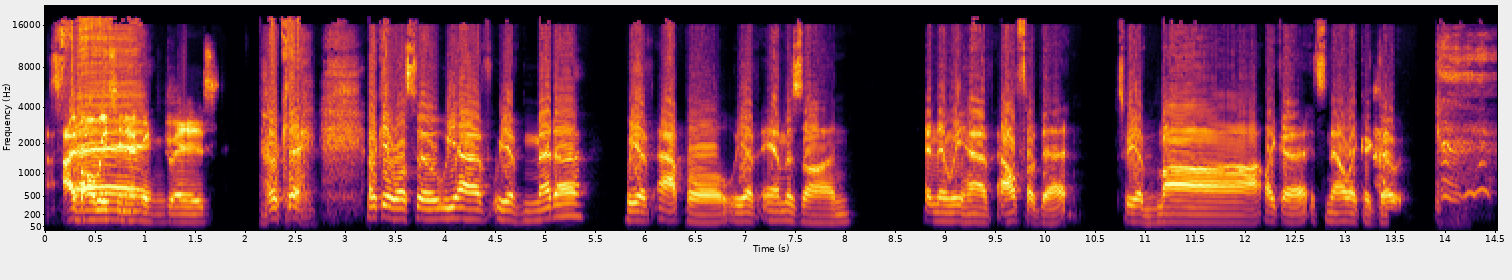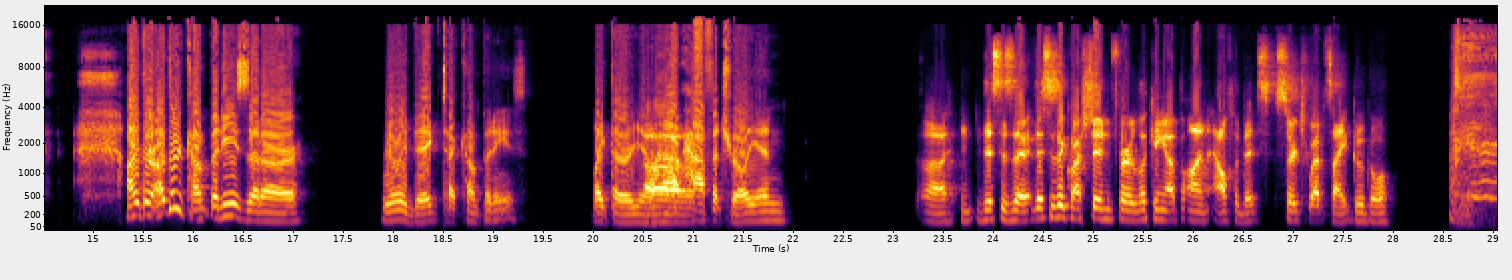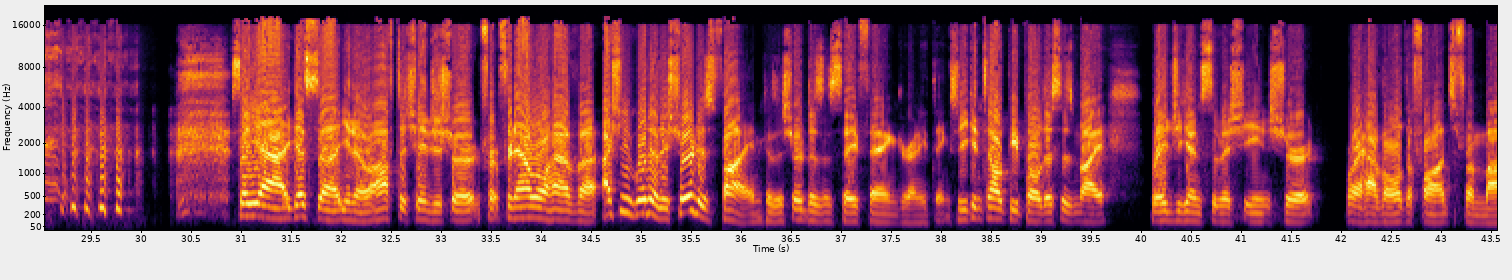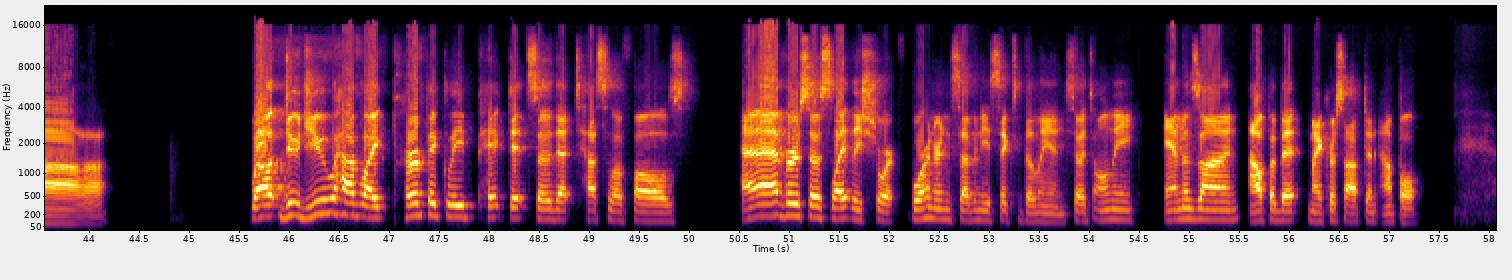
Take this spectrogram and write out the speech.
I've Fang. always seen it with two A's. Okay. Okay, well so we have we have Meta, we have Apple, we have Amazon, and then we have Alphabet. So we have Ma like a it's now like a goat. are there other companies that are really big tech companies? Like they're, you know, uh, half, half a trillion? Uh, this is a this is a question for looking up on Alphabet's search website, Google. so yeah, I guess uh, you know I'll have to change the shirt. For for now, we'll have uh, actually. Well, no, the shirt is fine because the shirt doesn't say Fang or anything. So you can tell people this is my Rage Against the Machine shirt where I have all the fonts from Ma. Well, dude, you have like perfectly picked it so that Tesla falls ever so slightly short 476 billion so it's only amazon alphabet microsoft and apple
